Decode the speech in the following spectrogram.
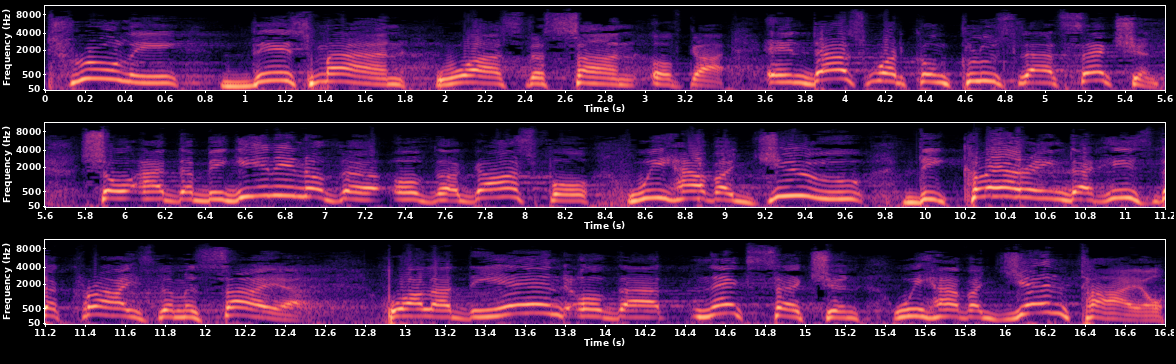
Truly, this man was the son of God. And that's what concludes that section. So at the beginning of the, of the gospel, we have a Jew declaring that he's the Christ, the Messiah. While at the end of that next section, we have a Gentile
